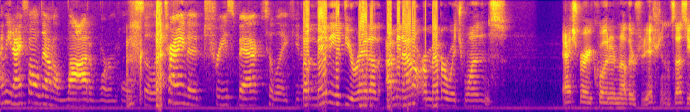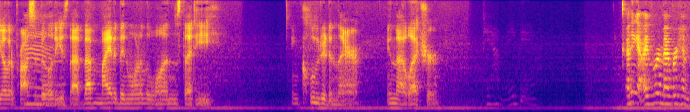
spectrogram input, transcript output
I mean, I fall down a lot of wormholes, so like trying to trace back to like you know. But maybe if you read other, I mean, I don't remember which ones Ashbery quoted in other traditions. That's the other possibility mm. is that that might have been one of the ones that he included in there in that lecture. Yeah, maybe. I think I remember him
